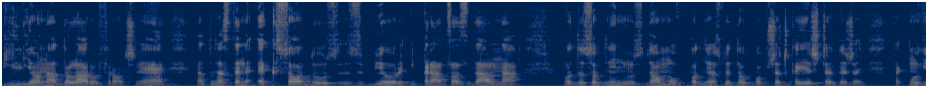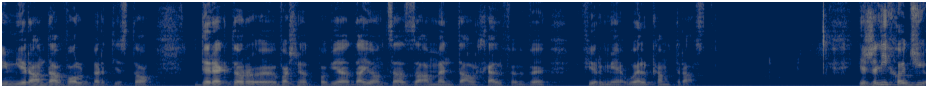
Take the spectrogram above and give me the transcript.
biliona dolarów rocznie, natomiast ten eksodus z biur i praca zdalna w odosobnieniu z domów podniosły tą poprzeczkę jeszcze wyżej. Tak mówi Miranda Wolpert, jest to dyrektor e, właśnie odpowiadająca za mental health w firmie Welcome Trust. Jeżeli chodzi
